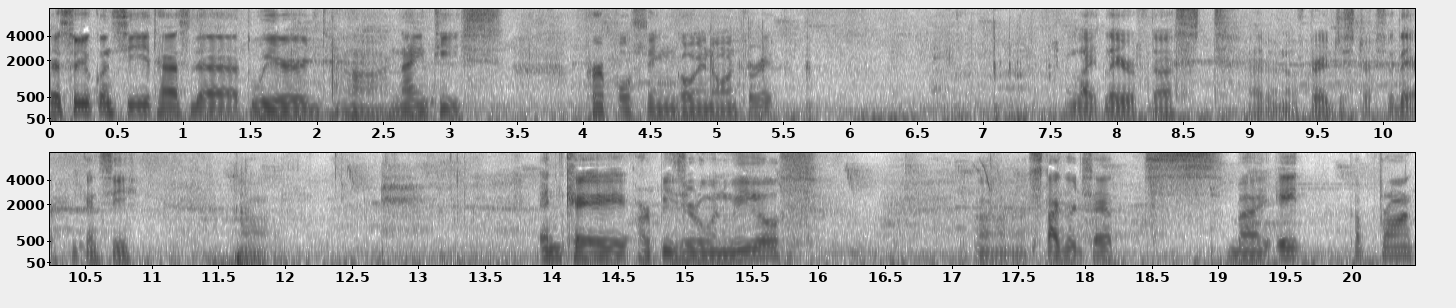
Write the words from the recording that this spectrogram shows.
Yeah, so you can see it has that weird uh, 90s purple thing going on for it. A light layer of dust. I don't know if register. So there, you can see. Uh, Enkei RP01 wheels. Uh, staggered sets by 8 up front.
